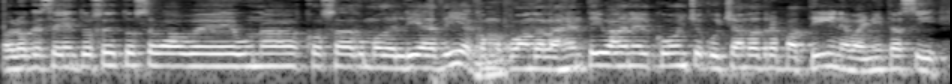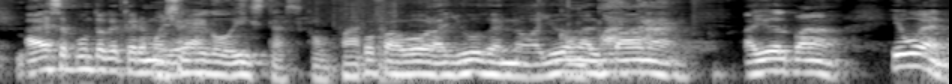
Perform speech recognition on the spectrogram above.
o lo que sea. Entonces esto se va a ver una cosa como del día a día, como cuando la gente iba en el concho escuchando a tres patines, vainitas así, a ese punto que No queremos sean llegar. egoístas, compartan. Por favor, ayúdennos, ayuden al pana Ayuda el pana. Y bueno,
